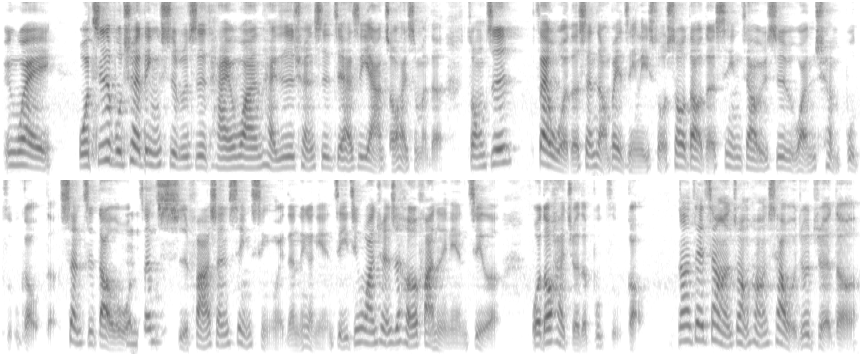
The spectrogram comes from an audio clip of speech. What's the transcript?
因为我其实不确定是不是台湾还是全世界还是亚洲还是什么的，总之在我的生长背景里所受到的性教育是完全不足够的，甚至到了我真实发生性行为的那个年纪，已经完全是合法的年纪了，我都还觉得不足够。那在这样的状况下，我就觉得，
